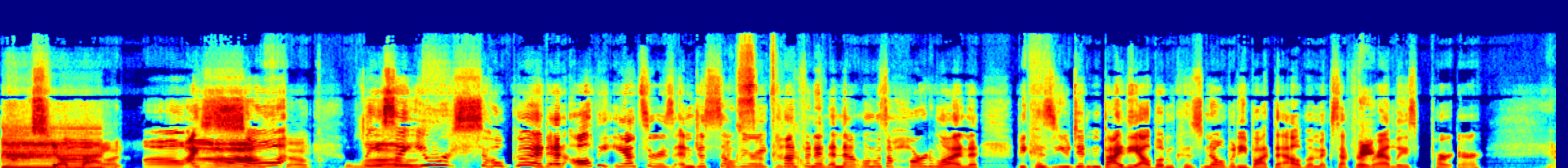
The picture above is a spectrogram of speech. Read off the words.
Still trying. But- Oh, I Ah, so. so Lisa, you were so good at all the answers and just so very Except for that confident. one. And that one was a hard one because you didn't buy the album because nobody bought the album except for Hey. Bradley's partner. Yeah.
